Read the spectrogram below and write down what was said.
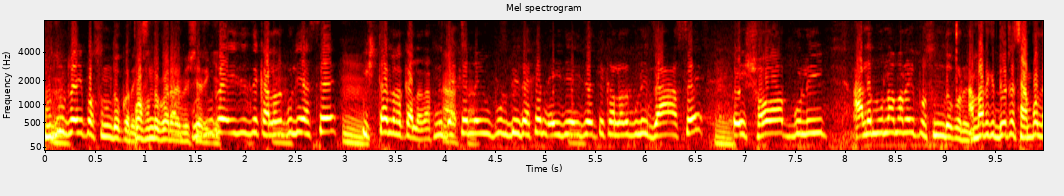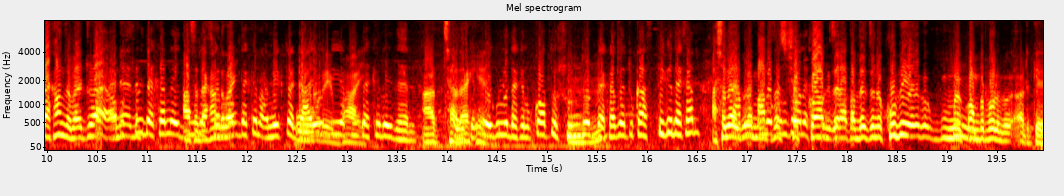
হুজুররাই পছন্দ করে। পছন্দ করে বেশি আর কি। হুজুররা এই যে কালারগুলি আছে স্ট্যান্ডার্ড কালার আপনি দেখেন আচ্ছা। এই উপর দিয়ে দেখেন এই যে এই জাতীয় কালারগুলি যা আছে এই সবগুলি পছন্দ করে আমাদেরকে দুইটা স্যাম্পল দেখান যাবে? একটু হ্যাঁ, দেখেন আচ্ছা দেখান ভাই। দেখেন আমি একটা গায়ে দিয়ে আপনি দেখেন এই দেখেন। আচ্ছা দেখেন, দেখেন এগুলো দেখেন কত সুন্দর দেখা যায় একটু কাছ থেকে দেখেন। আসলে এগুলো মাদ্রাসা শিক্ষক যারা তাদের জন্য খুবই কমফোর্টেবল আর কি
